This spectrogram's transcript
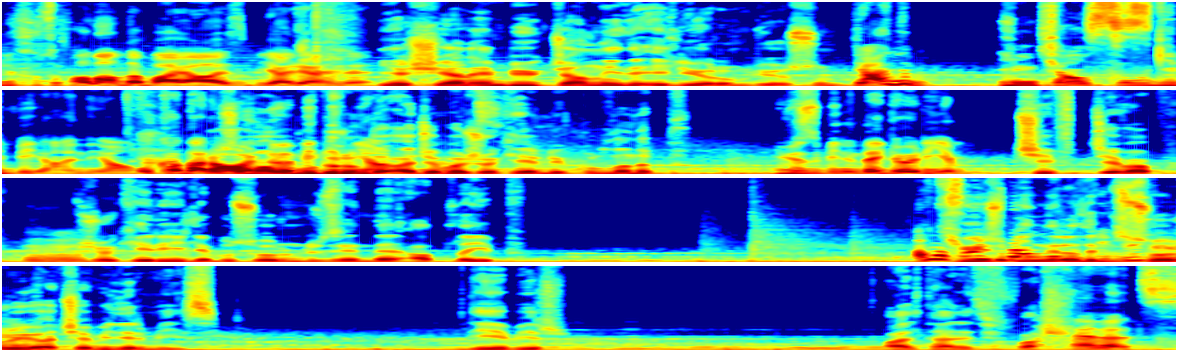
nüfusu falan da bayağı az bir yer yani. Yaşayan en büyük canlıyı da eliyorum diyorsun. Yani imkansız gibi yani ya. O kadar O ağırlığı zaman bir bu durumda acaba jokerini kullanıp 100 bini de göreyim. çift cevap jokeriyle bu sorunun üzerinden atlayıp Ama 200 sanki ben bin bunu liralık bilirim. soruyu açabilir miyiz? diye bir alternatif var. Evet.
